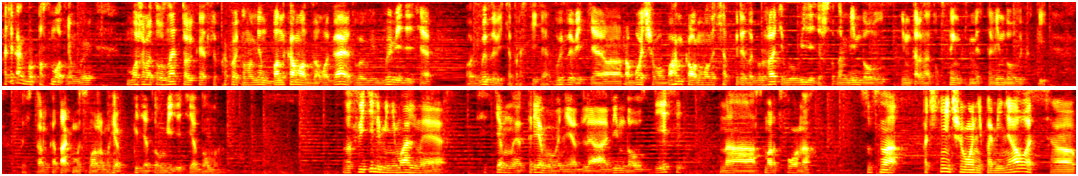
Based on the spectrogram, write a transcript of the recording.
Хотя как бы посмотрим, мы можем это узнать только если в какой-то момент банкомат залагает, вы выведете, ой, вызовите, простите, вызовите рабочего банка, он его начнет перезагружать, и вы увидите, что там Windows Internet of Things вместо Windows XP. То есть только так мы сможем ее где-то увидеть, я думаю. Засветили минимальные системные требования для Windows 10 на смартфонах. Собственно, почти ничего не поменялось. Э,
